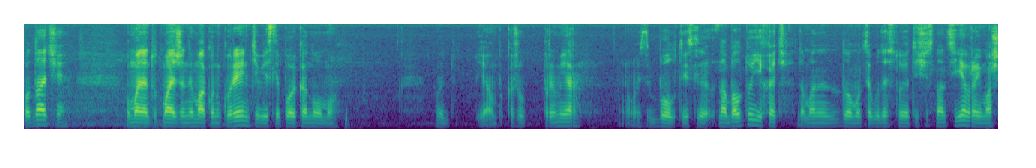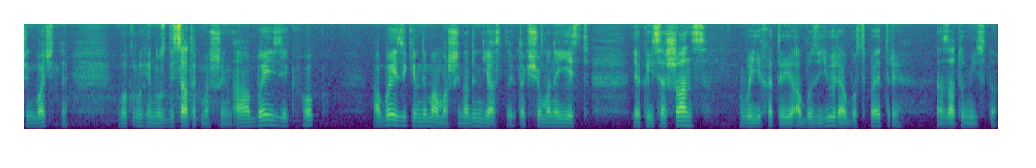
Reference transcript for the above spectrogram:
подачі. У мене тут майже нема конкурентів, якщо по економу. От я вам покажу примір. Ось болт. Якщо на болту їхати, до мене додому це буде стоїти 16 євро і машин, бачите, в округі ну, з десяток машин. А Basic, оп. А бейзиків нема машин, один я стою. Так що в мене є якийсь шанс виїхати або з Юрі, або з Петрі назад у місто.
